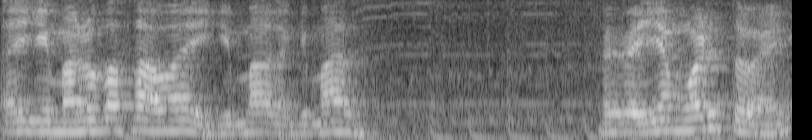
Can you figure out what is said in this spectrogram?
¡Ay, qué mal lo pasaba ahí! ¡Qué mal, qué mal! Me veía muerto, ¿eh?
